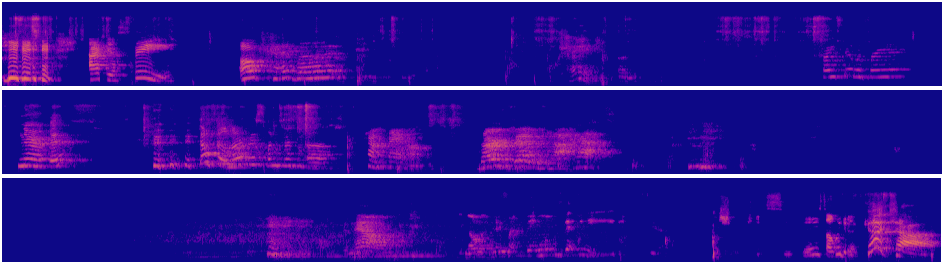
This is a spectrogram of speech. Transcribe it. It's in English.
I can see. Okay, bud. Okay. How you feeling, friend? Nervous. Don't feel nervous. Let me turn some uh kind of fan on. Nerves better when not hot. but now know the different things that we need. Yeah. So we did a good job.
